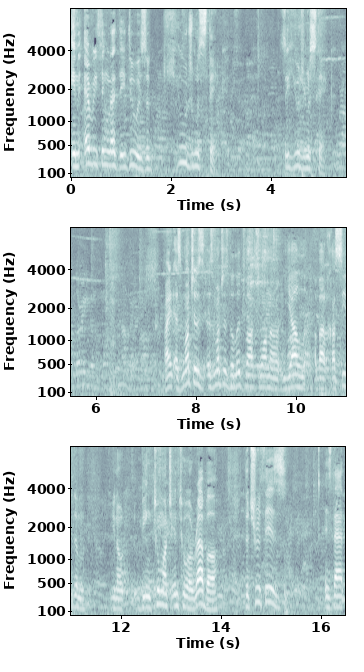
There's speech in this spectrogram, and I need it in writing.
in everything that they do is a huge mistake. It's a huge mistake. Right? As much as as much as the Litvaks want to yell about Hasidim, you know, being too much into a Rebbe, the truth is, is that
